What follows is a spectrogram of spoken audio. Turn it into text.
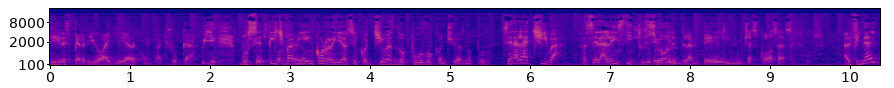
Tigres perdió ayer con Pachuca. Oye, Bucetich va bien con Rayados y con Chivas no pudo. Con Chivas no pudo. ¿Será la Chiva? O sea, ¿será la Yo creo que el institución? plantel y muchas cosas, Jesús. Al final,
